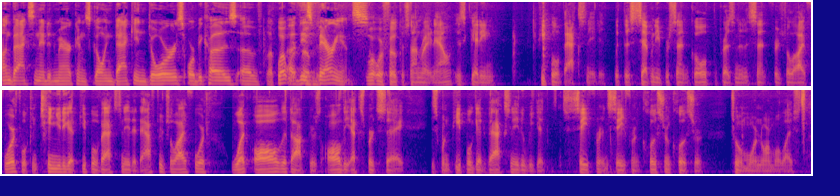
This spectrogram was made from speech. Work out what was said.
unvaccinated Americans going back indoors or because of Look, uh, these focused, variants? What we're focused on right now is getting people vaccinated with the 70% goal the president has set for July 4th. We'll continue to get people vaccinated after July 4th. What all the doctors, all the experts say is when people get vaccinated, we get safer and safer and closer and closer to a more normal lifestyle.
